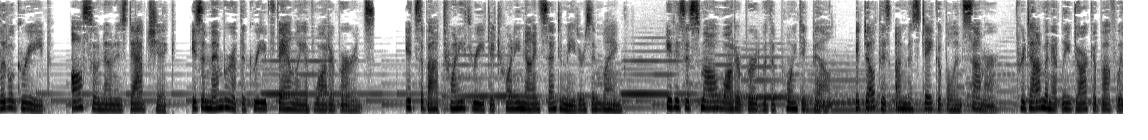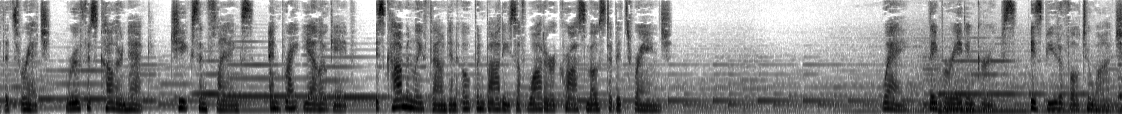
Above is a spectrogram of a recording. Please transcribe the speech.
Little grebe, also known as dabchick, is a member of the grebe family of water birds. It's about 23 to 29 centimeters in length. It is a small water bird with a pointed bill. Adult is unmistakable in summer, predominantly dark above with its rich, rufous color neck, cheeks and flanks, and bright yellow gape, is commonly found in open bodies of water across most of its range. Way, they parade in groups, is beautiful to watch.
